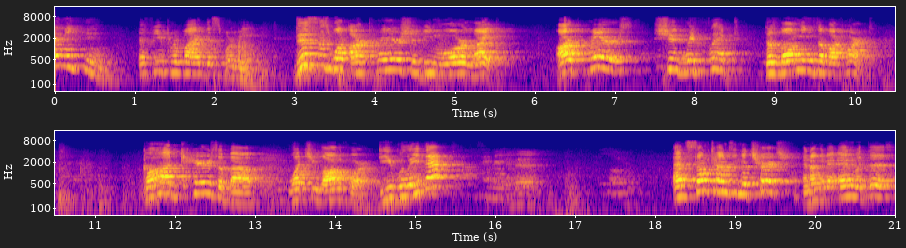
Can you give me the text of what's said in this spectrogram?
anything if you provide this for me. This is what our prayers should be more like. Our prayers should reflect the longings of our heart. God cares about what you long for. Do you believe that? And sometimes in the church, and I'm going to end with this,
